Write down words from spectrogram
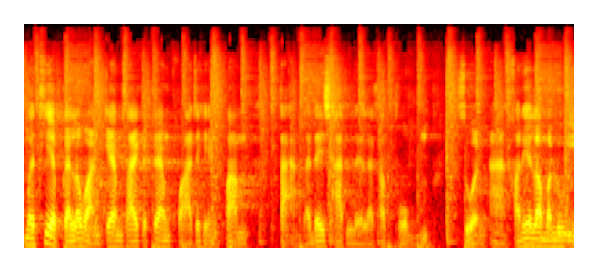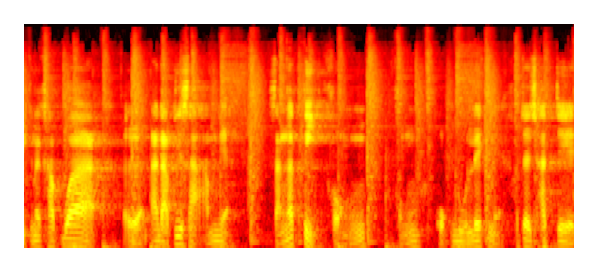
เมื่อเทียบกันระหว่างแก้มซ้ายกับแก้มขวาจะเห็นความต่างกันได้ชัดเลยแหละครับผมส่วนอ่าคราวนี้เรามาดูอีกนะครับว่าเอออันดับที่3เนี่ยสังกติของของอกนูนเล็กเนี่ยเขาจะชัดเจน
